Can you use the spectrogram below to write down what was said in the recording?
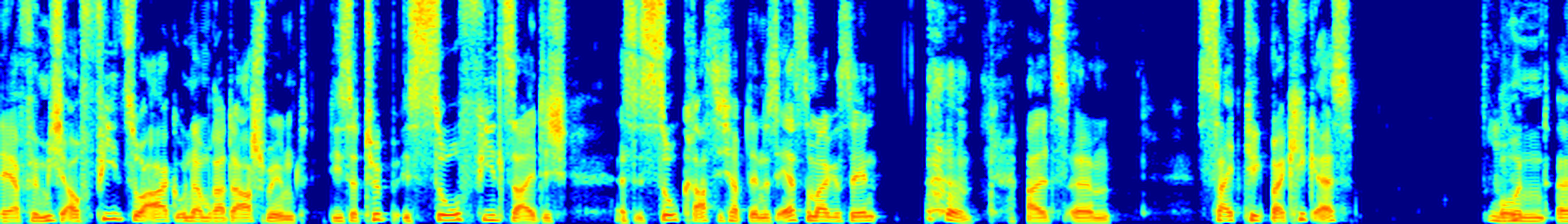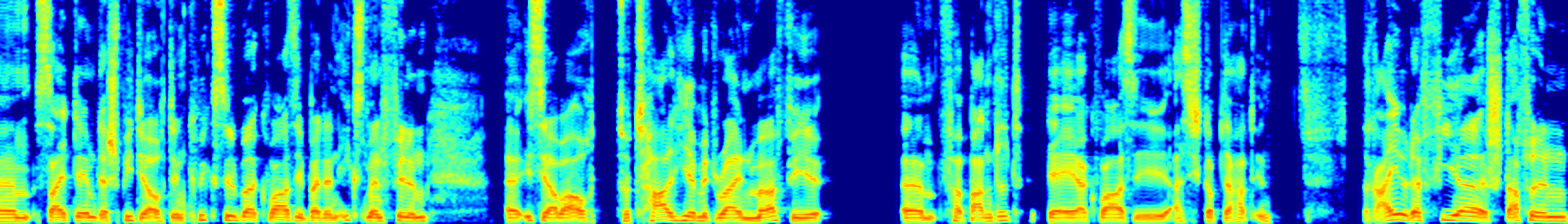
der für mich auch viel zu arg unterm Radar schwimmt. Dieser Typ ist so vielseitig. Es ist so krass. Ich habe den das erste Mal gesehen als ähm, Sidekick bei Kick-Ass. Mhm. Und ähm, seitdem, der spielt ja auch den Quicksilver quasi bei den X-Men-Filmen, äh, ist ja aber auch total hier mit Ryan Murphy ähm, verbandelt, der ja quasi, also ich glaube, der hat in drei oder vier Staffeln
